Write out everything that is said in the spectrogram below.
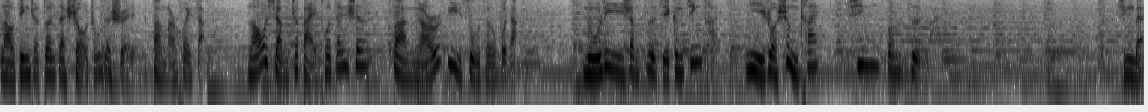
老盯着端在手中的水，反而会洒；老想着摆脱单身，反而欲速则不达。努力让自己更精彩，你若盛开。清风自来，亲们，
